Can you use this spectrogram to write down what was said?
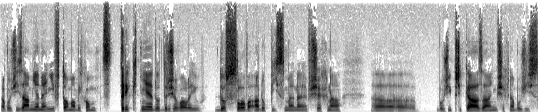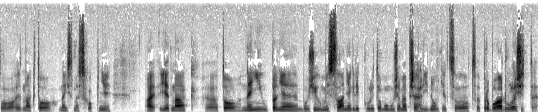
A boží záměr není v tom, abychom striktně dodržovali do slova a do písmene všechna uh, boží přikázání, všechna boží slova. Jednak to nejsme schopni a jednak eh, to není úplně boží úmysl a někdy kvůli tomu můžeme přehlídnout něco, co je pro Boha důležité.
